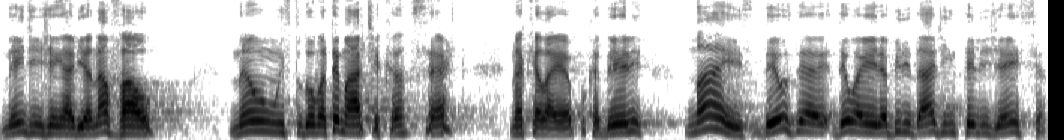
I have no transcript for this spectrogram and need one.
nem de engenharia naval, não estudou matemática, certo? Naquela época dele, mas Deus deu a ele habilidade e inteligência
